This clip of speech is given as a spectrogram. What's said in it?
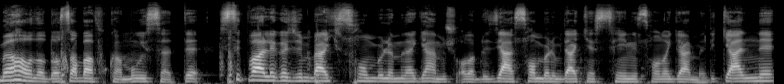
Merhaba dostlar ben Furkan. Bu sette Stikvar Legacın belki son bölümüne gelmiş olabiliriz. Yani son bölüm derken serinin sonuna gelmedik. Yani ne,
